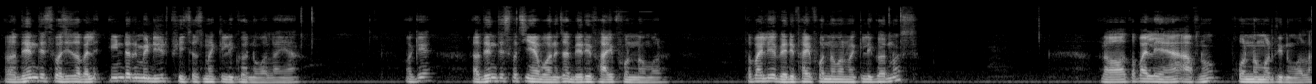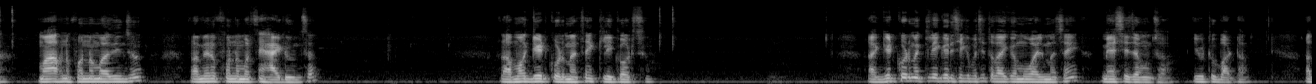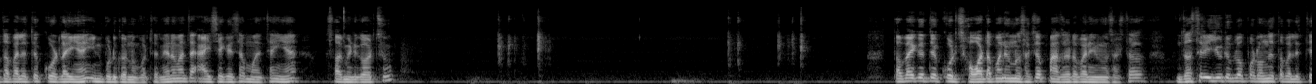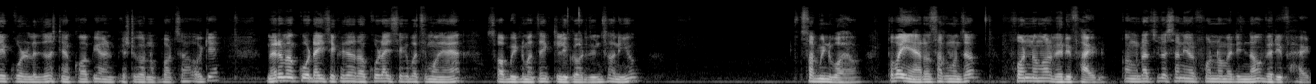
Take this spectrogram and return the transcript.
र देन त्यसपछि तपाईँले इन्टरमिडिएट फिचर्समा क्लिक गर्नु होला यहाँ। ओके र देन त्यसपछि यहाँ भनेछ भेरिफाई फोन नम्बर तपाईँले यो भेरिफाई फोन नम्बरमा क्लिक गर्नुहोस् र तपाईँले यहाँ आफ्नो फोन नम्बर दिनु होला म आफ्नो फोन नम्बर दिन्छु र मेरो फोन नम्बर चाहिँ हाइड हुन्छ। र म गेट कोडमा चाहिँ क्लिक गर्छु। र गेट कोडमा क्लिक गरिसकेपछि तपाईँको मोबाइलमा चाहिँ मेसेज आउँछ युट्युबबाट। र तपाईँले त्यो कोडलाई यहाँ इनपुट गर्नुपर्छ। मेरोमा चाहिँ आइसकेको छ म चाहिँ यहाँ सब्मिट गर्छु। तपाईँको त्यो कोड छवटा पनि हुनसक्छ पाँचवटा पनि हुनसक्छ। जसरी युट्युबलाई पठाउँदै तपाईँले त्यही कोडलाई जस्ट यहाँ कपी एन्ड पेस्ट गर्नुपर्छ ओके? मेरोमा कोड आइसकेको छ र कोड आइसकेपछि म यहाँ सब्मिटमा चाहिँ क्लिक गरिदिन्छु अनि यो। सब्मिट भयो। तपाईँ यहाँ हेर्न सक्नुहुन्छ phone number verified. Congratulation your phone number is now verified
